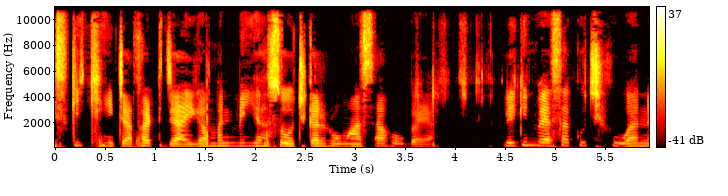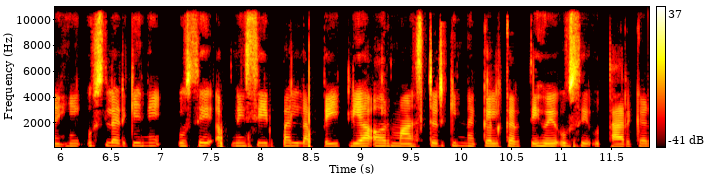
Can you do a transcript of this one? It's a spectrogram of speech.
इसकी खींचा फट जाएगा। मन में यह सोचकर रोमासा हो गया। लेकिन वैसा कुछ हुआ नहीं। उस लड़के ने उसे अपने सिर पर लपेट लिया और मास्टर की नकल करते हुए उसे उतारकर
